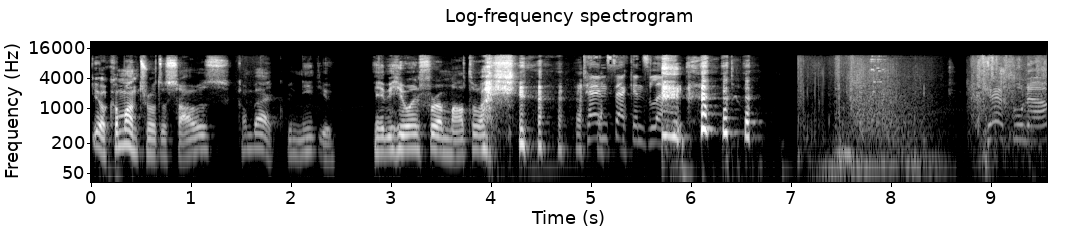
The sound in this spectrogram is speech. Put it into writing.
Yo, come on, Trotosaurus. Come back. We need you. Maybe he went for a mouthwash. 10 seconds left. Careful now.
